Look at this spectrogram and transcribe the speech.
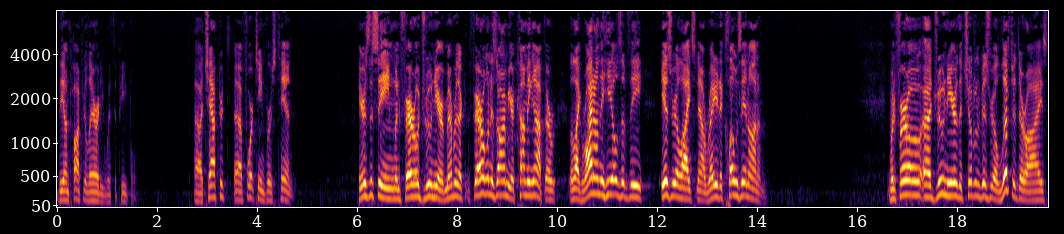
the unpopularity with the people. Uh, chapter uh, 14, verse 10. Here's the scene when Pharaoh drew near. Remember, Pharaoh and his army are coming up. They're, they're like right on the heels of the Israelites now, ready to close in on them. When Pharaoh uh, drew near, the children of Israel lifted their eyes,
